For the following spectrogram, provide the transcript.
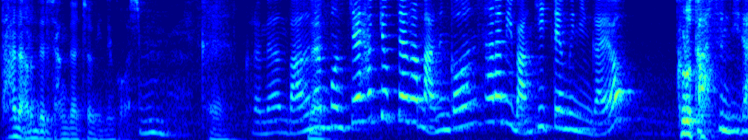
다 나름대로 장단점이 있는 것 같습니다. 음. 네. 그러면 41번째 합격자가 많은 건 사람이 많기 때문인가요? 그렇다. 맞습니다.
